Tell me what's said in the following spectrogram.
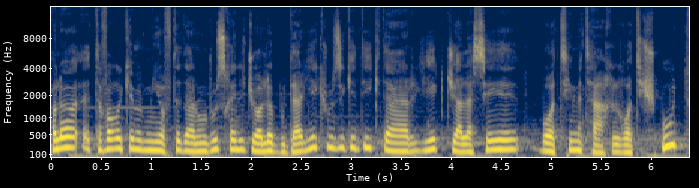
حالا اتفاقی که میفته در اون روز خیلی جالب بود. در یک روزی که دیک در یک جلسه با تیم تحقیقاتیش بود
